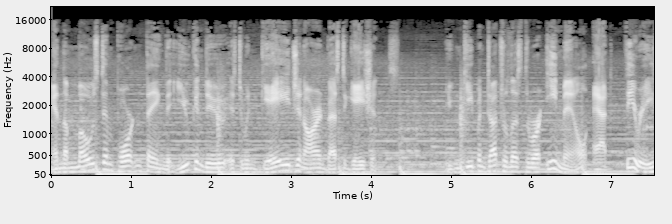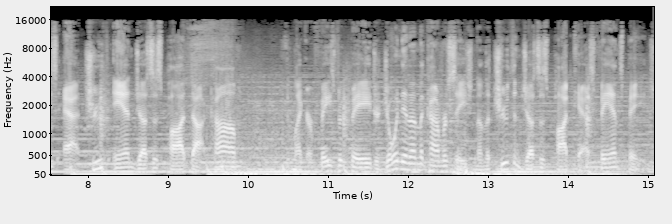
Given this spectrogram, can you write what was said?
And the most important thing that you can do is to engage in our investigations. You can keep in touch with us through our email at theories at truthandjusticepod.com. You can like our Facebook page or join in on the conversation on the Truth and Justice Podcast fans page.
